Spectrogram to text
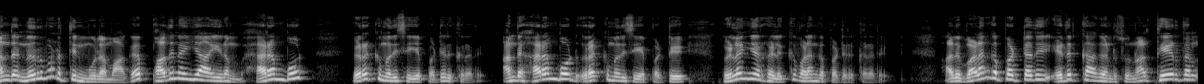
அந்த நிறுவனத்தின் மூலமாக பதினையாயிரம் ஹரம்போட் இறக்குமதி செய்யப்பட்டு இருக்கிறது அந்த ஹரம்போர்டு இறக்குமதி செய்யப்பட்டு இளைஞர்களுக்கு வழங்கப்பட்டிருக்கிறது. அது வழங்கப்பட்டது எதற்காக என்று சொன்னால் தேர்தல்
